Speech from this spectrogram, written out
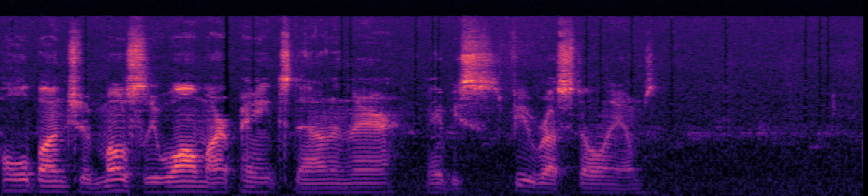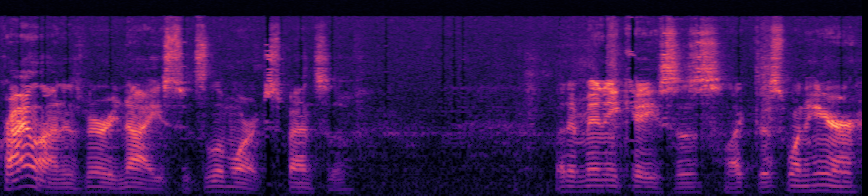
whole bunch of mostly Walmart paints down in there. Maybe a few Rust-Oleums. Krylon is very nice. It's a little more expensive. But in many cases, like this one here,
